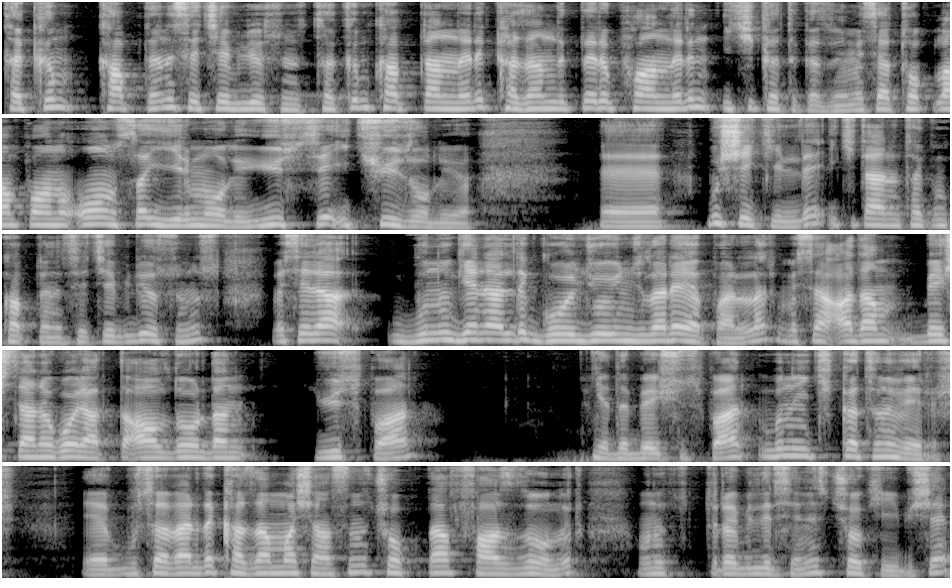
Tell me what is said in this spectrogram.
takım kaptanı seçebiliyorsunuz. Takım kaptanları kazandıkları puanların 2 katı kazanıyor. Mesela toplam puanı 10 ise 20 oluyor. 100 ise 200 oluyor. Ee, bu şekilde iki tane takım kaptanı seçebiliyorsunuz. Mesela bunu genelde golcü oyunculara yaparlar. Mesela adam 5 tane gol attı aldı oradan 100 puan ya da 500 puan. Bunun iki katını verir. E, bu sefer de kazanma şansınız çok daha fazla olur. Onu tutturabilirseniz çok iyi bir şey.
